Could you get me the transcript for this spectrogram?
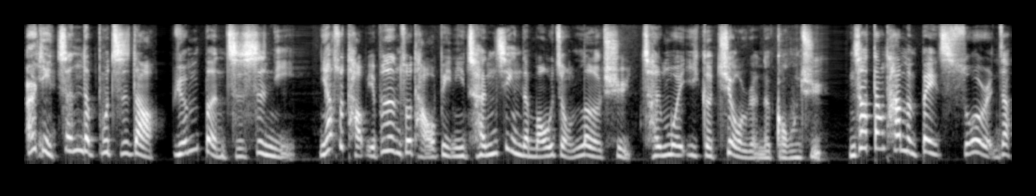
而你真的不知道，原本只是你你要说逃，也不能说逃避，你沉浸的某种乐趣，成为一个救人的工具。你知道，当他们被所有人，你知道，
